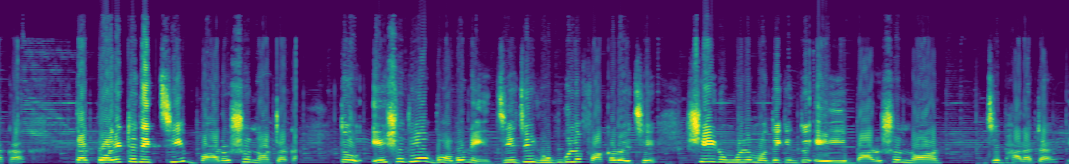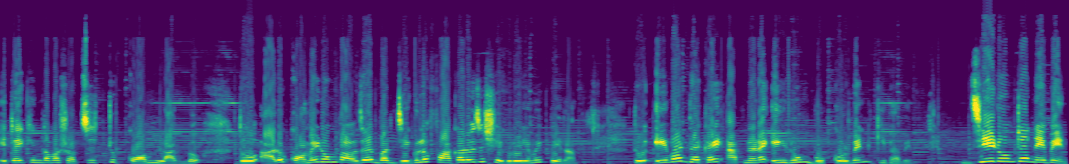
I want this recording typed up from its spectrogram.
টাকা। তারপরেরটা দেখছি বারোশো ন টাকা। তো এসদিয়া ভবনে যে যে রুমগুলো ফাঁকা রয়েছে, সেই রুমগুলোর মধ্যে কিন্তু এই বারোশো ন যে ভাড়াটা, এটাই কিন্তু আমার সবচেয়ে একটু কম লাগল। তো আরও কমে রুম পাওয়া যায় বাট যেগুলো ফাঁকা রয়েছে সেগুলোই আমি পেলাম। তো এবার দেখাই আপনারা এই রুম বুক করবেন কীভাবে। যে রুমটা নেবেন,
